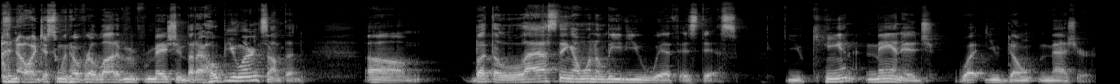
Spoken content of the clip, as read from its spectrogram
I know I just went over a lot of information, but I hope you learned something. Um, but the last thing I want to leave you with is this you can't manage what you don't measure.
